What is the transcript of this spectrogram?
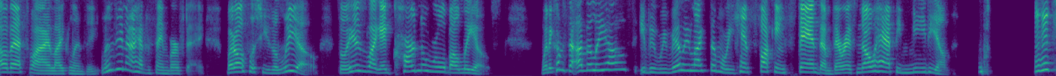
oh, that's why I like Lindsay. Lindsay and I have the same birthday, but also she's a Leo. So here's like a cardinal rule about Leos. When it comes to other Leos, either we really like them or we can't fucking stand them. There is no happy medium. Mm-hmm.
